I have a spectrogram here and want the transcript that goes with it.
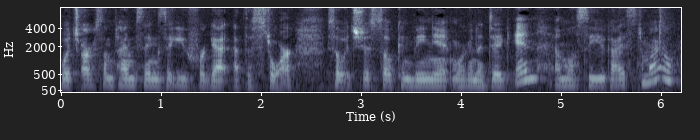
which are sometimes things that you forget at the store. So it's just so convenient. We're to dig in and we'll see you guys tomorrow.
